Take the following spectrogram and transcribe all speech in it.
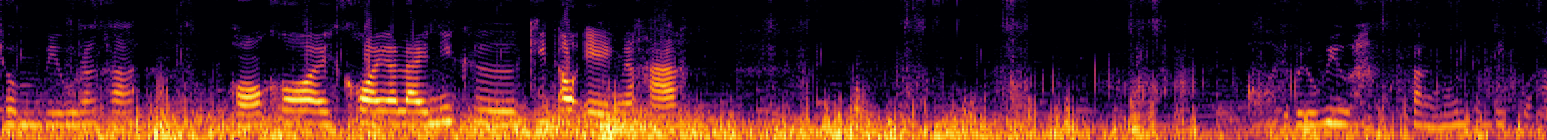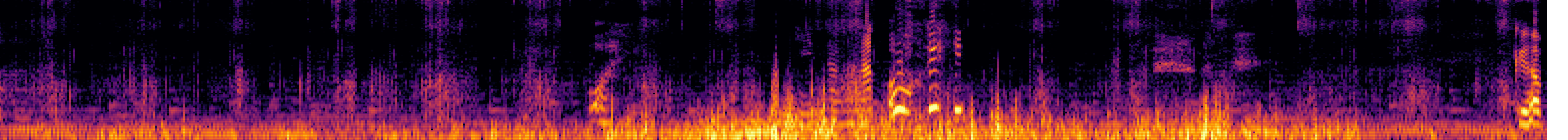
ชมวิวนะคะ หอคอยคอยอะไรนี่คือคิดเอาเองนะคะอ๋อเดี๋ยวไปดูวิวฝั่งนู้นกันดีกว่า โอ้ยหินทางนั้นโอ้ย เกือบ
